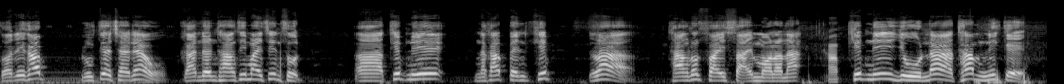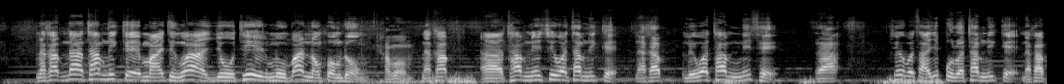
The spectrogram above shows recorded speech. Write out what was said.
สวัสดีครับ ลุงเตี้ยชาแนลการเดินทางที่ไม่สิ้นสุดอ่าคลิปนี้นะครับเป็นคลิปล่าทางรถไฟสายมรณะครับคลิปนี้อยู่หน้าถ้ำนิเกะนะครับหน้าถ้ำนิเกะหมายถึงว่าอยู่ที่หมู่บ้านหนองปงดงครับผมนะครับอ่าถ้ำนี้ชื่อว่าถ้ำนิเกะนะครับหรือว่าถ้ำนิเทะนะฮะชื่อภาษาญี่ปุ่นว่าถ้ำนิเกะนะครับ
